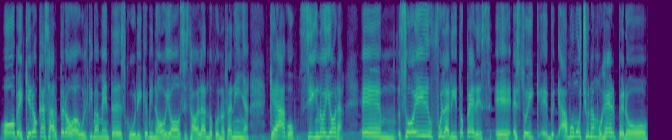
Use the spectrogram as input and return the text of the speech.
O me quiero casar, pero últimamente descubrí que mi novio se estaba hablando con otra niña. ¿Qué hago? Signo y hora. Em, soy Fularito Pérez. Eh, estoy, eh, amo mucho una mujer, pero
